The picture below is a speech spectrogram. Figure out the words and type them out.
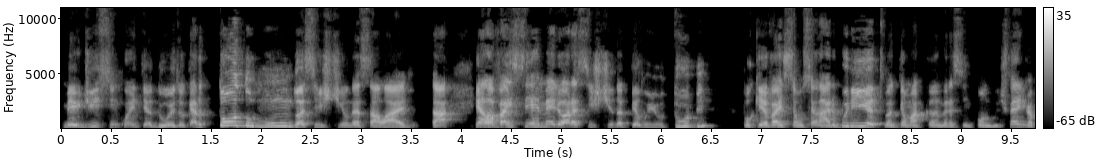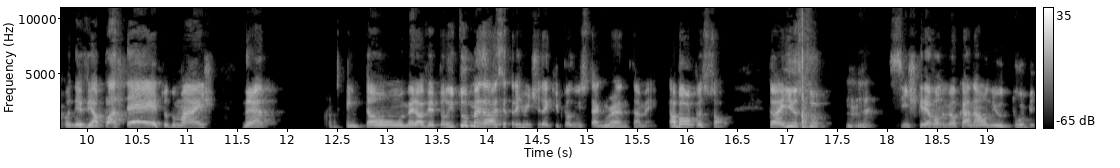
meio-dia e 52. Eu quero todo mundo assistindo essa live, tá? Ela vai ser melhor assistida pelo YouTube, porque vai ser um cenário bonito, vai ter uma câmera assim com ângulo diferente, vai poder ver a plateia e tudo mais, né? Então, melhor ver pelo YouTube, mas ela vai ser transmitida aqui pelo Instagram também. Tá bom, pessoal? Então é isso. Se inscrevam no meu canal no YouTube.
